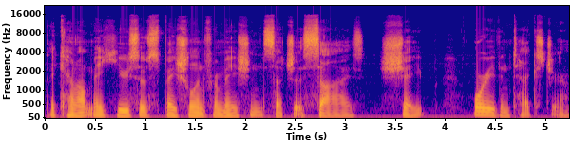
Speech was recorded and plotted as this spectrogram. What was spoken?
They cannot make use of spatial information such as size, shape, or even texture.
